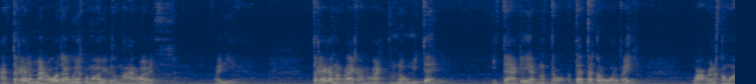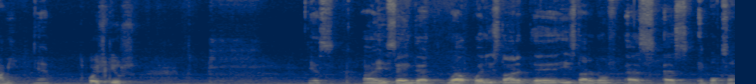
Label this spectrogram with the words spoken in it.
at taka ma ko da mo ya kama mi bi ngaro ai ai ni taka na ra no no mi te ita ke ya no to ta ta ko ro wa wa na kama mi Yeah. ko excuse Yes. Uh, he's saying that, well, when he started, uh, he started off as, as a boxer.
